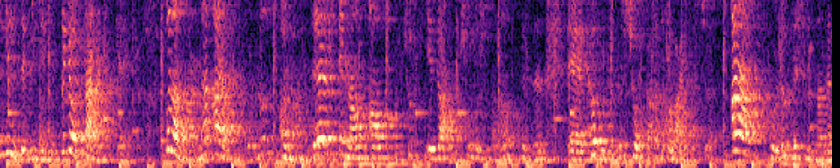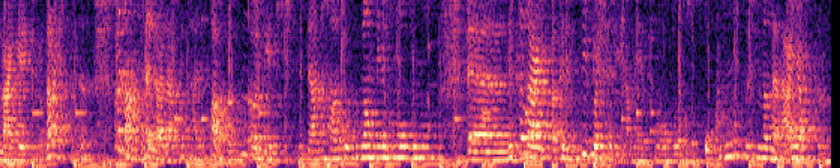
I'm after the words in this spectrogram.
İngilizce bildiğinizi göstermeniz gerekiyor. Bu nedenle 6,5-7 almış olursanız sizin e, kabulünüz çok daha kolaylaşıyor. IELTS skoru dışında neler gerekiyor derseniz önemli şeylerden bir tanesi aslında sizin özgeçmişiniz. Yani hangi okuldan mezun olduğunuz, e, ne kadar akademik bir başarıyla mezun olduğunuz, okulunuz dışında neler yaptığınız,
